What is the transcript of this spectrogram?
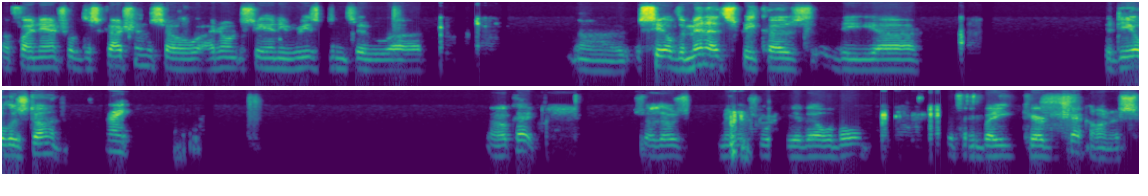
a financial discussion, so I don't see any reason to uh, uh, seal the minutes because the, uh, the deal is done. Right. Okay. So those minutes will be available if anybody cared to check on us.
